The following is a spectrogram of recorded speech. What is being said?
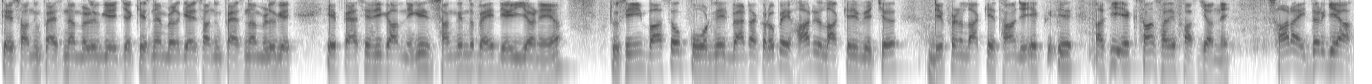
ਤੇ ਸਾਨੂੰ ਪੈਸੇ ਨਾ ਮਿਲੂਗੇ, ਜੇ ਕਿਸ ਨੇ ਮਿਲ ਗਏ, ਸਾਨੂੰ ਪੈਸੇ ਨਾ ਮਿਲੂਗੇ। ਇਹ ਪੈਸੇ ਦੀ ਗੱਲ ਨਹੀਂ ਗੀ ਸੰਗਤ ਨੂੰ ਪੈਸੇ ਦੇ ਹੀ ਜਾਣੇ ਆ। ਤੁਸੀਂ ਬਸ ਉਹ ਕੋਆਰਡੀਨੇਟ ਬੈਠਾ ਕਰੋ ਭਈ ਹਰ ਇਲਾਕੇ ਵਿੱਚ ਡਿਫਰੈਂਟ ਇਲਾਕੇ ਥਾਂ ਜੇ ਇੱਕ, ਇਹ- ਅਸੀਂ ਇੱਕ ਥਾਂ ਸਾਰੇ ਫਸ ਜਾਂਦੇ। ਸਾਰਾ ਇੱਧਰ ਗਿਆ,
